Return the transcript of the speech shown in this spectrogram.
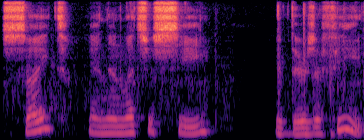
site and then let's just see if there's a feed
